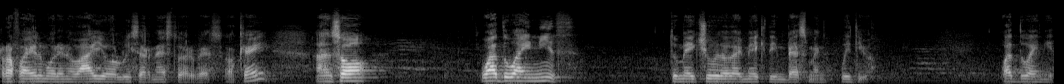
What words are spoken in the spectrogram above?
Rafael Moreno Valle or Luis Ernesto Derbez, okay? And so, what do I need to make sure that I make the investment with you? What do I need?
